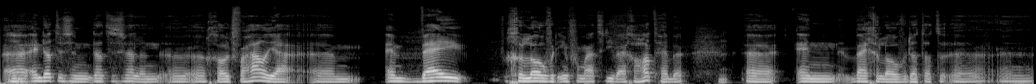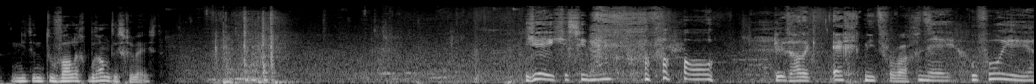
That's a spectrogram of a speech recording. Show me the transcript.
Eh, En dat is, een, dat is wel een, een, een groot verhaal, ja. Ehm, en wij geloven de informatie die wij gehad hebben. Eh, en wij geloven dat dat eh, eh, niet een toevallig brand is geweest. Jeetje, Simon. Oh, Dit had ik echt niet verwacht. nee, hoe voel je je?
